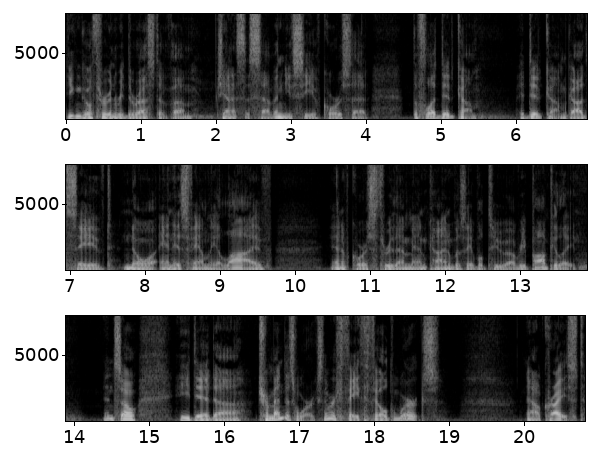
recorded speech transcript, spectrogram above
You can go through and read the rest of um, Genesis seven. You see, of course, that the flood did come. It did come. God saved Noah and his family alive, and of course, through them, mankind was able to uh, repopulate. And so, he did uh, tremendous works. They were faith filled works. Now, Christ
